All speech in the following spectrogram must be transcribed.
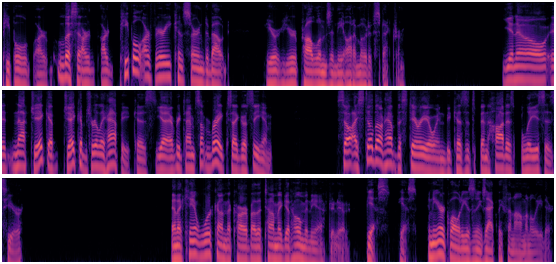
people are Listen, are are people are very concerned about your your problems in the automotive spectrum. you know, it, not Jacob. Jacob's really happy because yeah, every time something breaks, I go see him. So I still don't have the stereo in because it's been hot as blazes here. and I can't work on the car by the time I get home in the afternoon. Yes, yes. And the air quality isn't exactly phenomenal either.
